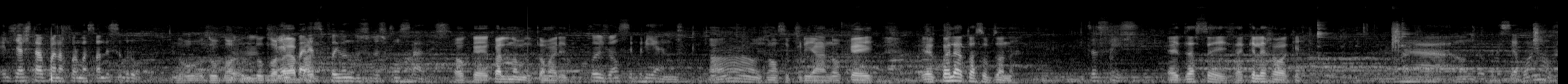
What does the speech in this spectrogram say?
Ele já estava na formação desse grupo. Do, do, do Ele Goleaba? parece que foi um dos responsáveis. Ok, qual é o nome do teu marido? Foi João Cipriano. Ah, o João Cipriano, ok. Eh, Qual é a tua subzona? 16. É 16, aquele erro aqui. Ah, onde eu cresci é Rua Nova.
